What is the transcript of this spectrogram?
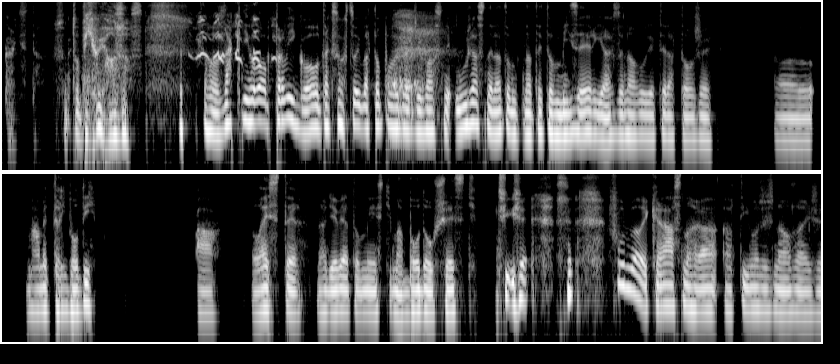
Krista, som to vyhojal zas. Eh, zaknihoval prvý gól, tak som chcel iba to povedať, že vlastne úžasné na, tom, na tejto mizérii Arsenalu je teda to, že uh, máme tri body a Leicester na 9. mieste má bodov 6 Čiže futbal je krásna hra a ty môžeš naozaj že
